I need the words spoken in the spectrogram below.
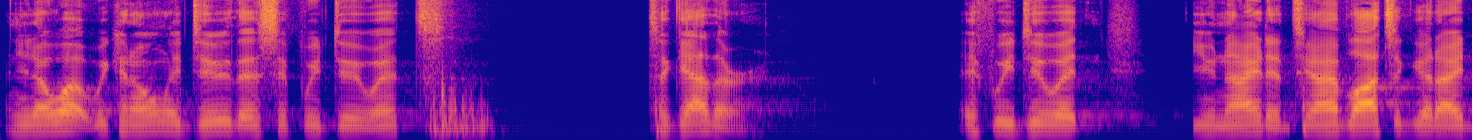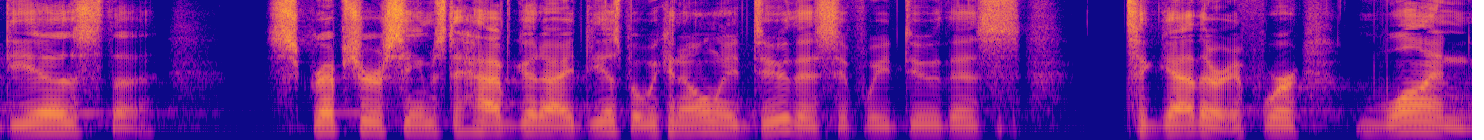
And you know what? We can only do this if we do it together, if we do it united. See, I have lots of good ideas. The scripture seems to have good ideas, but we can only do this if we do this together, if we're one,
